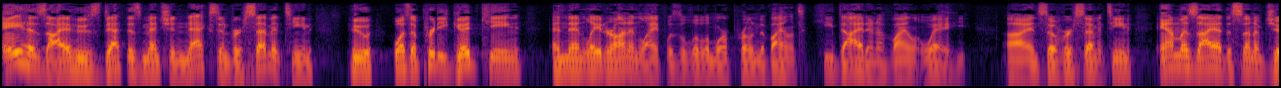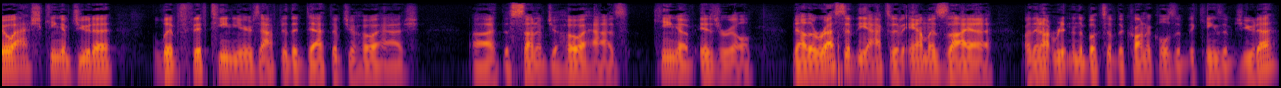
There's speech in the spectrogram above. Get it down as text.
Ahaziah, whose death is mentioned next in verse 17, who was a pretty good king and then later on in life was a little more prone to violence. He died in a violent way. He, uh, and so, verse 17 Amaziah, the son of Joash, king of Judah, lived 15 years after the death of Jehoash, uh, the son of Jehoahaz, king of Israel. Now, the rest of the acts of Amaziah, are they not written in the books of the Chronicles of the kings of Judah?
